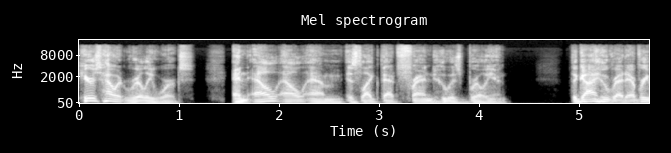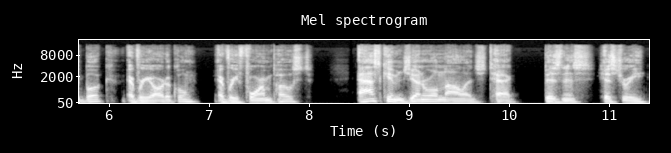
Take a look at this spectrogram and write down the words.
Here's how it really works. An LLM is like that friend who is brilliant. The guy who read every book, every article, every forum post. Ask him general knowledge, tech, business, history.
